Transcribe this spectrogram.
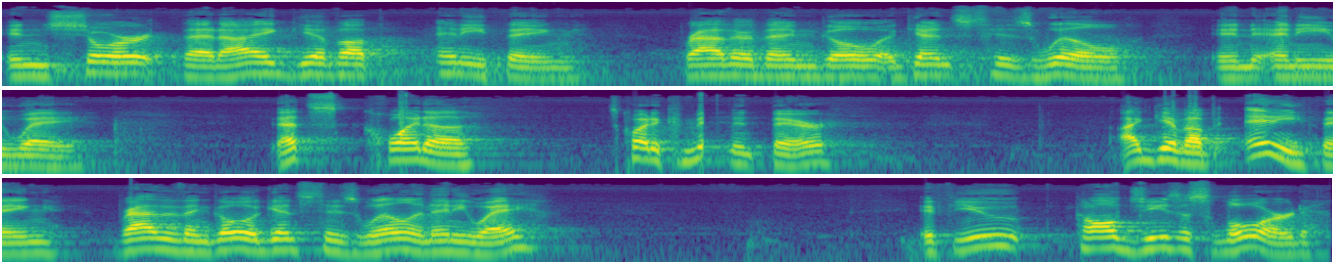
In short, that I give up anything rather than go against his will in any way. That's quite a, it's quite a commitment there. I give up anything rather than go against his will in any way. If you call Jesus Lord,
